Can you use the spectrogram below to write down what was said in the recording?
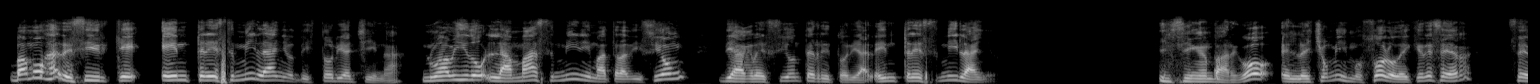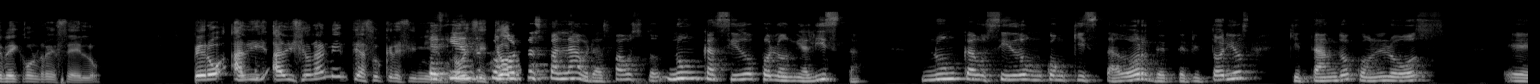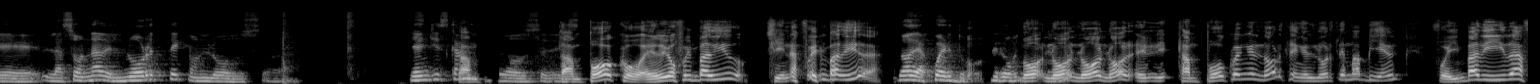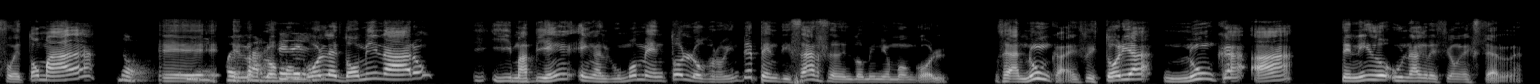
Vamos a decir que en 3.000 años de historia china, no ha habido la más mínima tradición de agresión territorial en 3.000 años. Y sin embargo, el hecho mismo solo de crecer se ve con recelo. Pero adi adicionalmente a su crecimiento. Existió... con otras palabras, Fausto, nunca ha sido colonialista, nunca ha sido un conquistador de territorios, quitando con los, eh, la zona del norte, con los... Uh, Gengis Khan. Tamp los, eh, tampoco, ellos fue invadido. China fue invadida. No, de acuerdo. No, pero... no, no, no, no el, tampoco en el norte. En el norte más bien fue invadida, fue tomada. No. Eh, fue los mongoles del... dominaron y, y, más bien en algún momento logró independizarse del dominio mongol. O sea, nunca, en su historia, nunca ha tenido una agresión externa.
